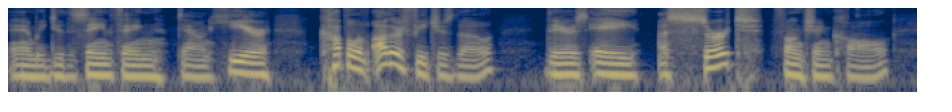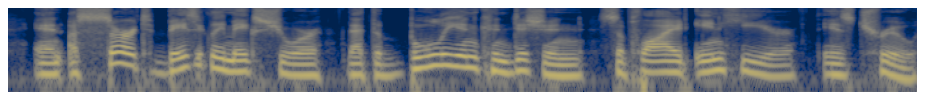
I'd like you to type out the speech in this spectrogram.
And we do the same thing down here. A couple of other features though there's a assert function call, and assert basically makes sure that the Boolean condition supplied in here is true.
